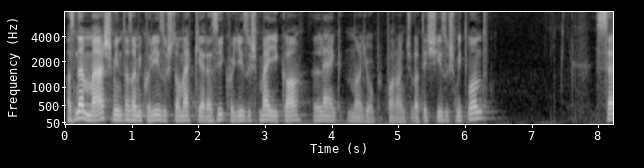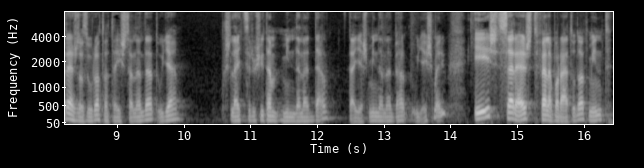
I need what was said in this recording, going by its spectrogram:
Az nem más, mint az, amikor Jézustól megkérdezik, hogy Jézus melyik a legnagyobb parancsolat. És Jézus mit mond? Szeresd az Urat, a te Istenedet, ugye? Most leegyszerűsítem mindeneddel, teljes mindeneddel, ugye ismerjük, és szeresd fele barátodat, mint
